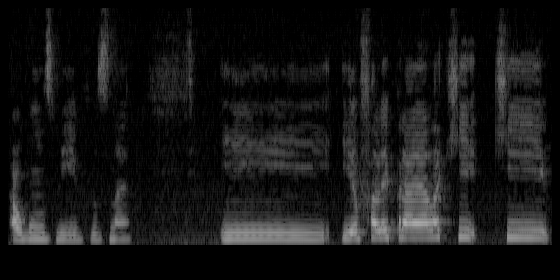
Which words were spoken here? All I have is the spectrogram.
alguns livros, né? E, e eu falei para ela que, que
